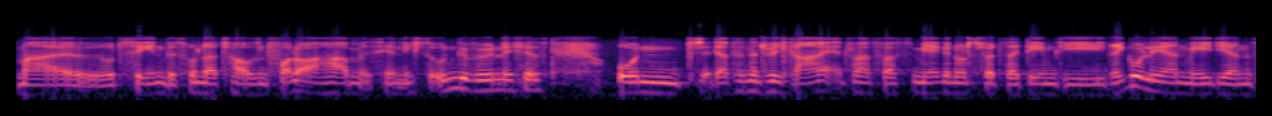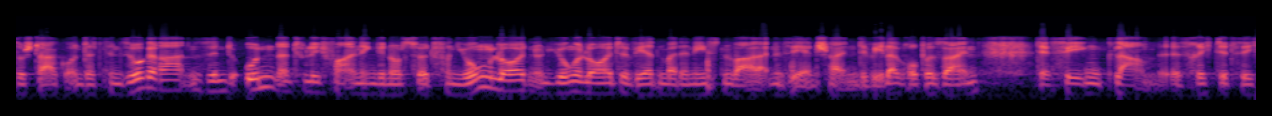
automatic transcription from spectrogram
mal so 10 bis 100.000 Follower haben, ist hier nichts Ungewöhnliches. Und das ist natürlich gerade etwas, was mehr genutzt wird, seitdem die regulären Medien so stark unter Zensur geraten sind und natürlich vor allen Dingen genutzt wird von jungen Leuten Leuten und junge Leute werden bei der nächsten Wahl eine sehr entscheidende Wählergruppe sein. Deswegen, klar, es richtet sich,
